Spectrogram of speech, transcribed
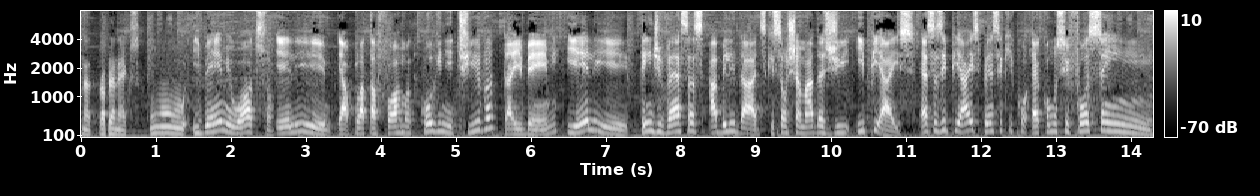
na própria Nexo. O IBM Watson, ele é a plataforma cognitiva da IBM e ele tem diversas habilidades que são chamadas de APIs. Essas APIs, pensa que é como se fossem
